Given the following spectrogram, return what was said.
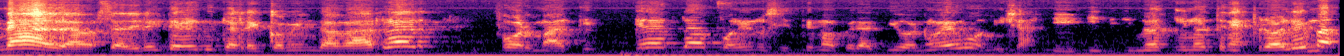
nada. O sea, directamente te recomiendo agarrar, formatearla, poner un sistema operativo nuevo y ya. Y, no, y no tenés problema.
